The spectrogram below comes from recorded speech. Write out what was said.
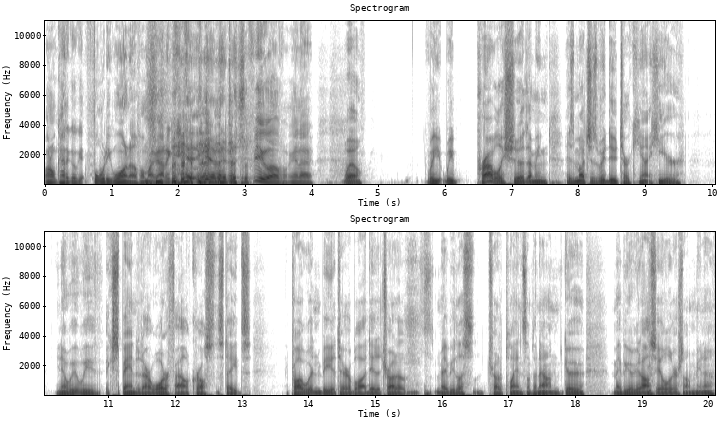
well, I don't got to go get 41 of them. I got to get, you know, just a few of them, you know. Well, we we probably should. I mean, as much as we do turkey hunt here, you know, we we've expanded our waterfowl across the states. It probably wouldn't be a terrible idea to try to maybe let's try to plan something out and go maybe go get Osceola or something. You know,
